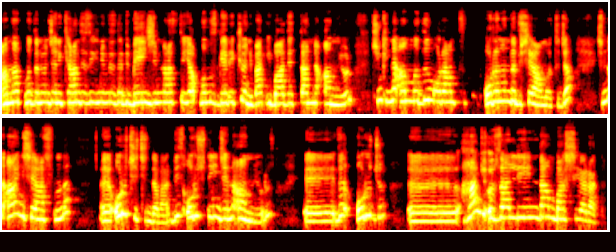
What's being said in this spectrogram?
anlatmadan önce hani kendi zihnimizde bir beyin jimnastiği yapmamız gerekiyor. Hani ben ibadetten ne anlıyorum? Çünkü ne anladığım orantı, oranında bir şey anlatacağım. Şimdi aynı şey aslında e, oruç içinde var. Biz oruç deyince ne anlıyoruz? E, ve orucun e, hangi özelliğinden başlayarak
